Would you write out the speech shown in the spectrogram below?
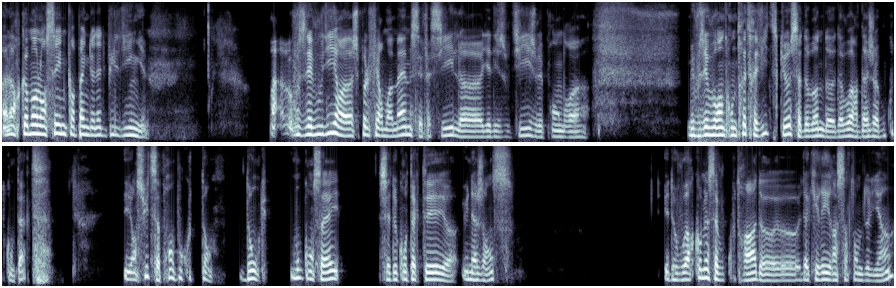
Alors comment lancer une campagne de net building? Bah, vous allez vous dire, «Je peux le faire moi-même, c'est facile, il y a des outils, je vais prendre, heu» mais vous allez vous rendre compte très, très vite que ça demande de d'avoir déjà beaucoup de contacts et ensuite ça prend beaucoup de temps. Donc mon conseil, c'est de contacter, une agence et de voir combien ça vous coûtera d'acquérir un certain nombre de liens,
